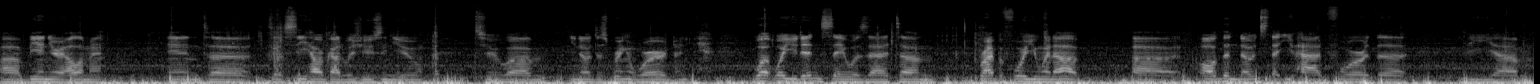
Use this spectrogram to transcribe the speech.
uh, be in your element and uh, to see how God was using you to, um, you know, just bring a word what what you didn't say was that um, right before you went up, uh, all the notes that you had for the the um,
